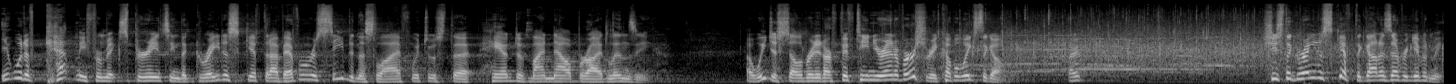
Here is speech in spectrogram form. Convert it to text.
it would have kept me from experiencing the greatest gift that I've ever received in this life, which was the hand of my now bride, Lindsay. Uh, we just celebrated our 15 year anniversary a couple weeks ago, right? She's the greatest gift that God has ever given me.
